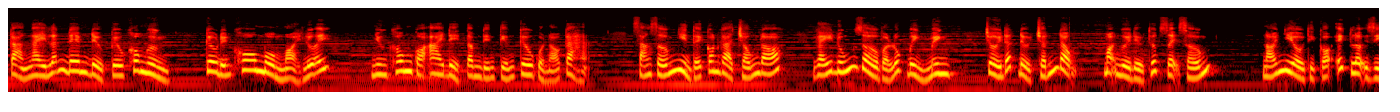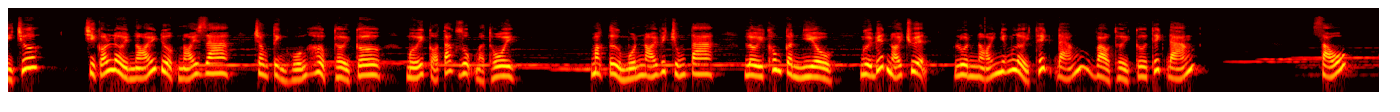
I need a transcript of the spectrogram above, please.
cả ngày lẫn đêm đều kêu không ngừng, kêu đến khô mồm mỏi lưỡi, nhưng không có ai để tâm đến tiếng kêu của nó cả. Sáng sớm nhìn thấy con gà trống đó, gáy đúng giờ vào lúc bình minh, trời đất đều chấn động, mọi người đều thức dậy sớm. Nói nhiều thì có ích lợi gì chứ? Chỉ có lời nói được nói ra trong tình huống hợp thời cơ mới có tác dụng mà thôi. Mặc tử muốn nói với chúng ta, lời không cần nhiều, người biết nói chuyện luôn nói những lời thích đáng vào thời cơ thích đáng. 6.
